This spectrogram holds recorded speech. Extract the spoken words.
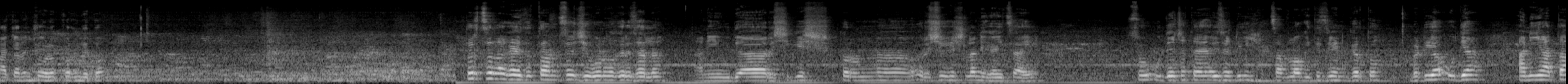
आचार्यांची ओळख करून देतो. तर चला काय आता आमचं जेवण वगैरे झालं आणि उद्या ऋषिकेश करून ऋषिकेशला निघायचं आहे. सो उद्याच्या तयारीसाठी ह्याचा ब्लॉग इथेच एंड करतो. भेटूया उद्या. आणि आता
